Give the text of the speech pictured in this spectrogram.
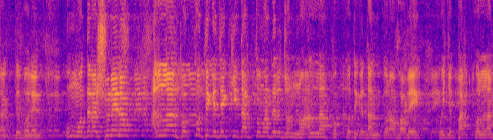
ডাকতে বলেন, উম্মতেরা শুনে নাও, আল্লাহর পক্ষ থেকে যে কিতাব তোমাদের জন্য আল্লাহর পক্ষ থেকে দান করা হবে, ওই যে পাঠ করলাম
